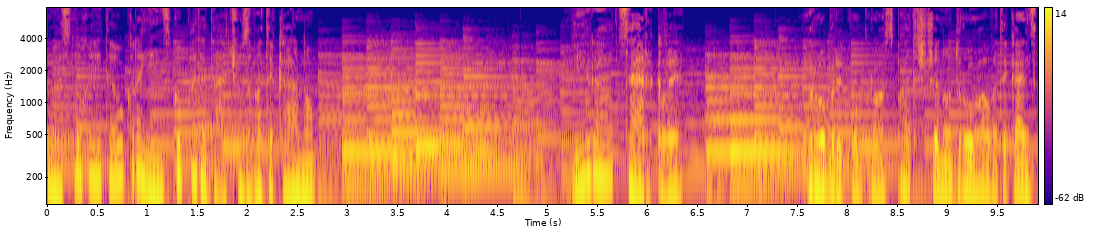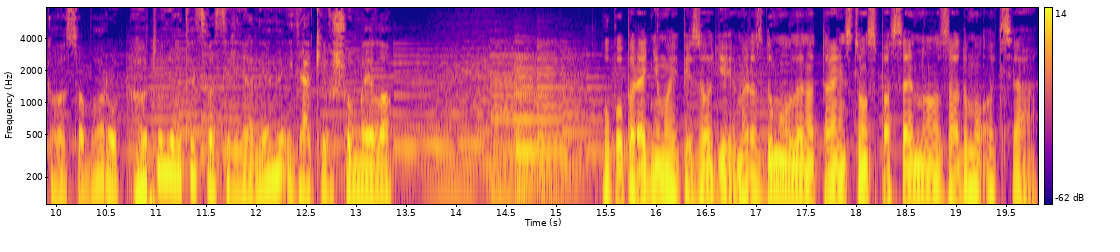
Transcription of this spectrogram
Ви слухаєте українську передачу з Ватикану. Віра церкви. Рубрику про спадщину Другого Ватиканського собору готує отець Васильянин Яків Шумило. У попередньому епізоді ми роздумували над таїнством спасенного задуму Отця,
